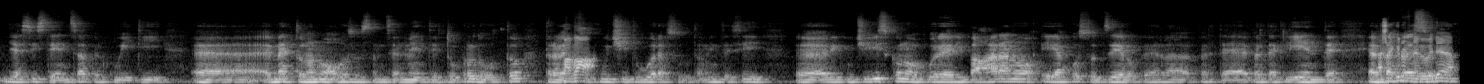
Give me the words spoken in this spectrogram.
di, assistenza per cui ti eh, mettono a nuovo sostanzialmente il tuo prodotto attraverso cuciture, assolutamente sì, eh, ricuciscono oppure riparano e a costo zero per, per, te, per te cliente. E ah, sai che non ne avevo idea?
